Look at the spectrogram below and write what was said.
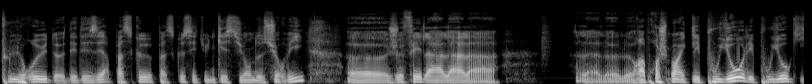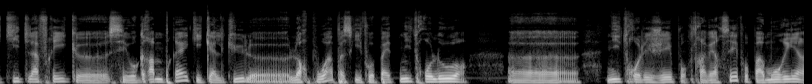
plus rudes des déserts parce que parce que c'est une question de survie. Euh, je fais la, la, le, rapprochement avec les pouillots, les pouillots qui quittent l'Afrique, euh, c'est au gramme près, qui calculent leur poids parce qu'il faut pas être ni trop lourd euh, ni trop léger pour traverser. Il faut pas mourir,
